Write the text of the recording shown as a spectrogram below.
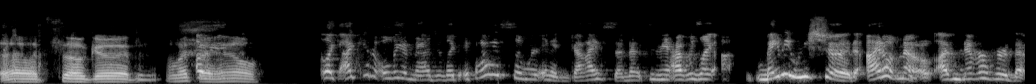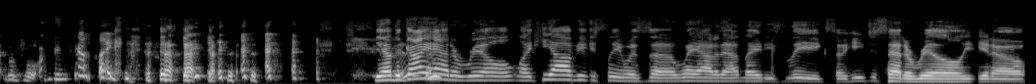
oh, it's so good. What the I mean, hell? Like, I can only imagine, like, if I was somewhere and a guy said that to me, I was like, maybe we should. I don't know. I've never heard that before. like, Yeah, the guy had a real like he obviously was uh, way out of that lady's league, so he just had a real, you know,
